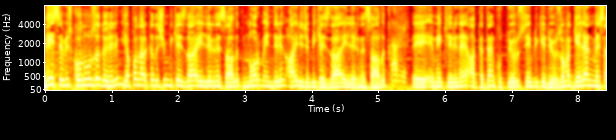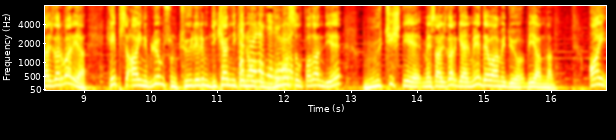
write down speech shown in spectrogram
Neyse biz konumuza dönelim. Yapan arkadaşım bir kez daha ellerine sağlık. Norm Ender'in ayrıca bir kez daha ellerine sağlık. Tabii. Ee, emeklerine hakikaten kutluyoruz, tebrik ediyoruz. Ama gelen mesajlar var ya hepsi aynı biliyor musun? Tüylerim diken diken Hep oldu. geliyor, Bu evet. nasıl falan diye müthiş diye mesajlar gelmeye devam ediyor bir yandan. Ay,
